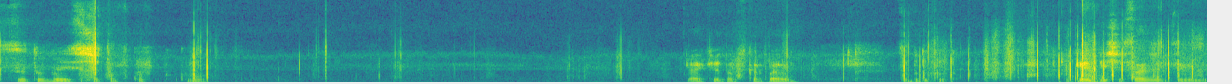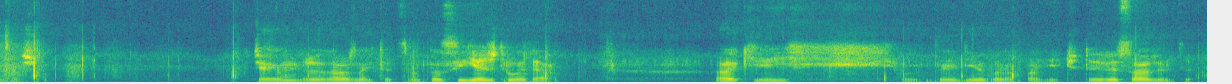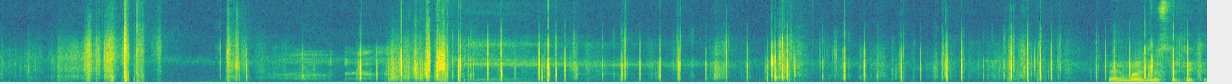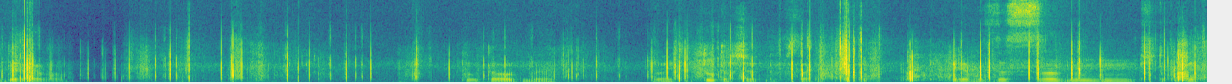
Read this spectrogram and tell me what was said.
задумаюсь, що там в ковпаку. А якщо там скарбаю, це буде круто. Окей, більше саженців я не знайшов. Хоча я вже зараз знайти це. У нас є ж друге дерево. Окей. Один, два, два, чотири саженці. Тепер можна садити дерева. Тут одне. Давайте тут все одне всадимо. Прямо засадимо. Що таке?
